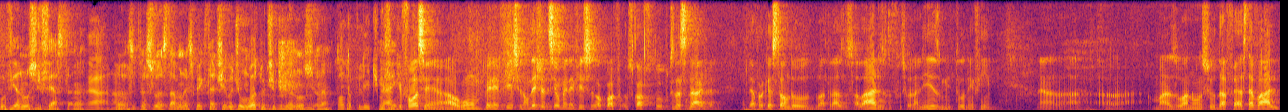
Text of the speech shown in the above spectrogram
ouvir anúncio de festa, né? É, As pessoas estavam na expectativa de um outro tipo de anúncio, né? Pauta política. Enfim. É, que fosse algum benefício, não deixa de ser um benefício aos cofres, cofres públicos da cidade, né? até por questão do, do, atraso dos salários, do funcionalismo e tudo, enfim. Né? Mas o anúncio da festa é válido,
